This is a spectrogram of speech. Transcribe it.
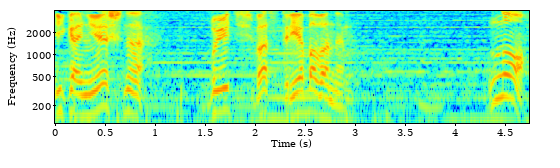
И, конечно, быть востребованным. Но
